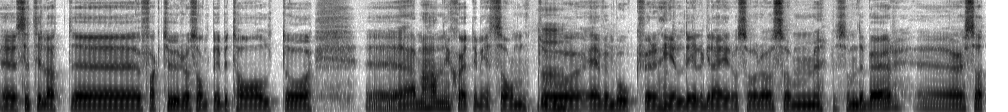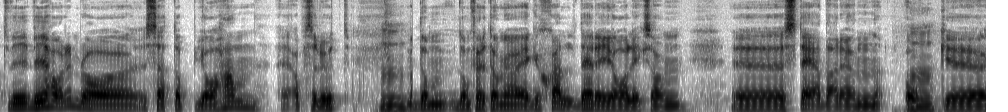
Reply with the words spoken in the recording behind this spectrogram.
eh, se till att eh, fakturor och sånt blir betalt. Och, ja, men han sköter mer sånt och även bokför en hel del grejer och så då, som, som det bör. Eh, så att vi, vi har en bra setup, jag och han, eh, absolut. Men De, de företag jag äger själv, där är jag liksom eh, städaren och eh,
